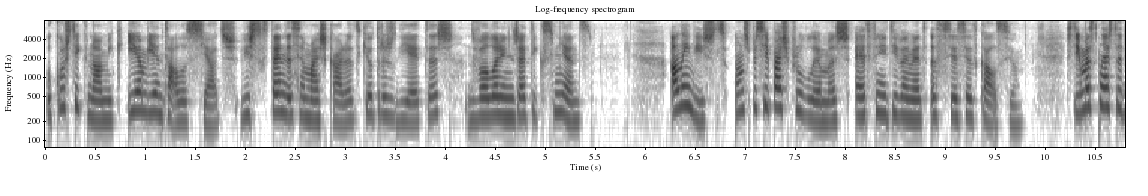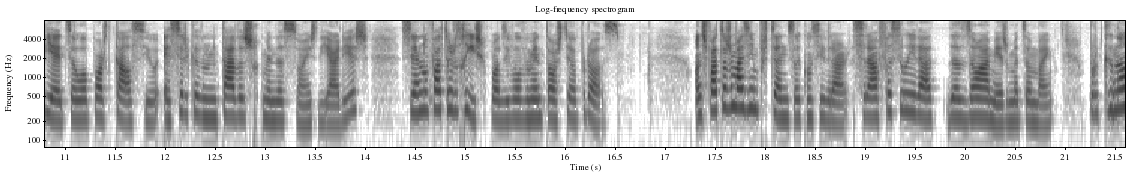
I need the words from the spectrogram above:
o custo económico e ambiental associados, visto que tende a ser mais cara do que outras dietas de valor energético semelhante. Além disto, um dos principais problemas é definitivamente a deficiência de cálcio. Estima-se que nesta dieta o aporte de cálcio é cerca de metade das recomendações diárias, sendo um fator de risco para o desenvolvimento da osteoporose. Um dos fatores mais importantes a considerar será a facilidade de adesão à mesma também, porque não,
